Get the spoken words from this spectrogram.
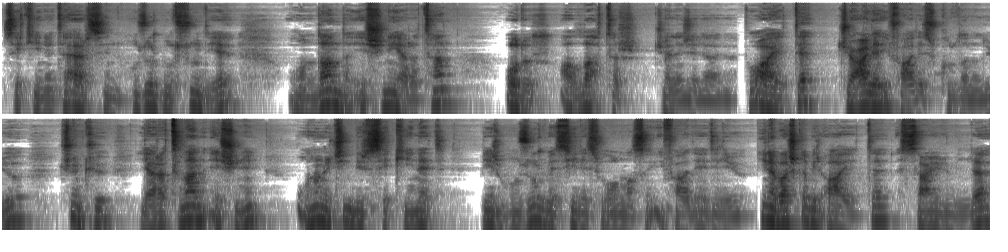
sekinete ersin, huzur bulsun diye ondan da eşini yaratan odur, Allah'tır Celle Celaluhu. Bu ayette ceale ifadesi kullanılıyor. Çünkü yaratılan eşinin onun için bir sekinet, bir huzur vesilesi olması ifade ediliyor. Yine başka bir ayette Estaizu billah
